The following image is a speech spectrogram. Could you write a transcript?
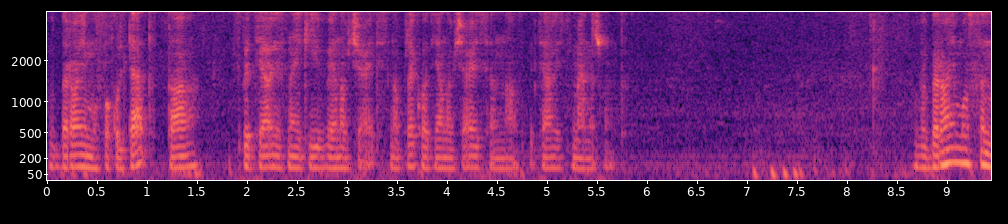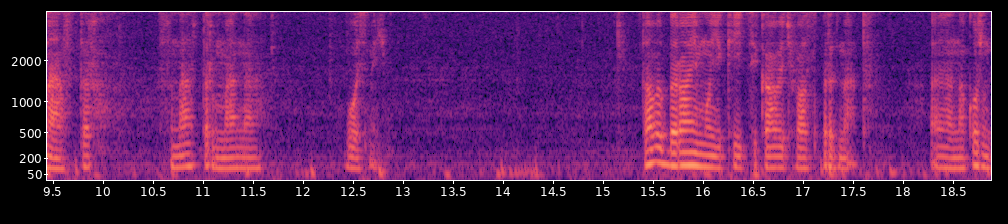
Вибираємо факультет та спеціальність, на якій ви навчаєтесь. Наприклад, я навчаюся на спеціальність менеджмент. Вибираємо семестр. Семестр в мене восьмий. Та вибираємо, який цікавить вас предмет. Е, На кожен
